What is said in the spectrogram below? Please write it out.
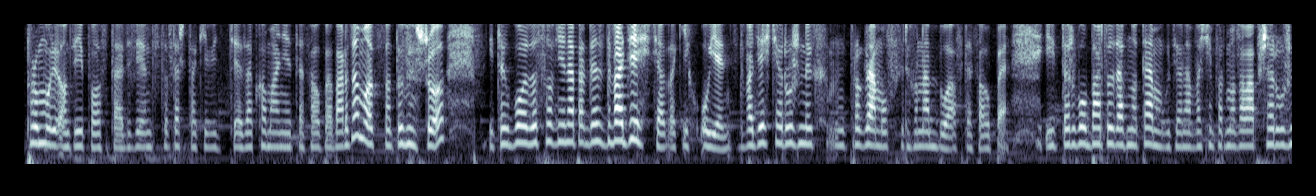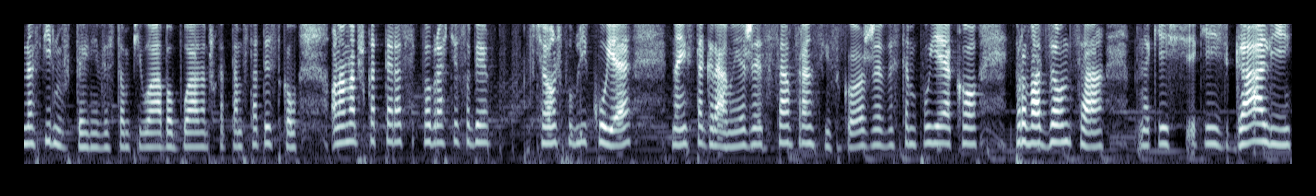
promując jej postać, więc to też takie, widzicie, zakłamanie TVP bardzo mocno tu wyszło. I to było dosłownie naprawdę z 20 takich ujęć, 20 różnych mm, programów, w których ona była w TVP. I to już było bardzo dawno temu, gdzie ona właśnie promowała przeróżne filmy, w których nie wystąpiła, bo była na przykład tam statystką. Ona na przykład teraz, wyobraźcie sobie, wciąż publikuje na Instagramie, że jest w San Francisco, że występuje jako prowadząca jakiejś, jakiejś gali,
